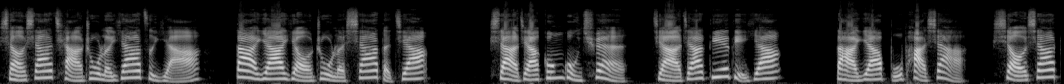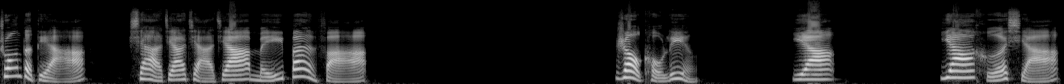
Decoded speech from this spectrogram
小虾卡住了鸭子牙，大鸭咬住了虾的家。夏家公公劝贾家爹爹鸭，大鸭不怕下，小虾装的嗲。夏家贾家没办法。绕口令：鸭，鸭和霞。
